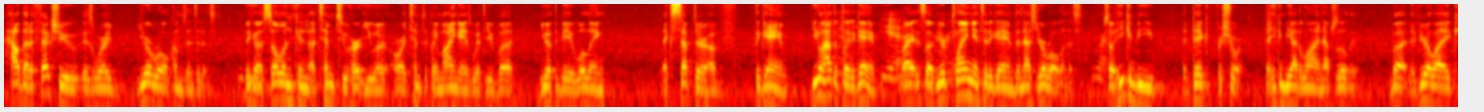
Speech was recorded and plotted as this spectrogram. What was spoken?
how that affects you is where your role comes into this. Mm-hmm. Because someone can attempt to hurt you or, or attempt to play mind games with you, but you have to be a willing acceptor of the game. You don't have to play the game, yeah. right? So if you're right. playing into the game, then that's your role in this. Right. So he can be a dick for sure. He can be out of line, absolutely. But if you're like,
